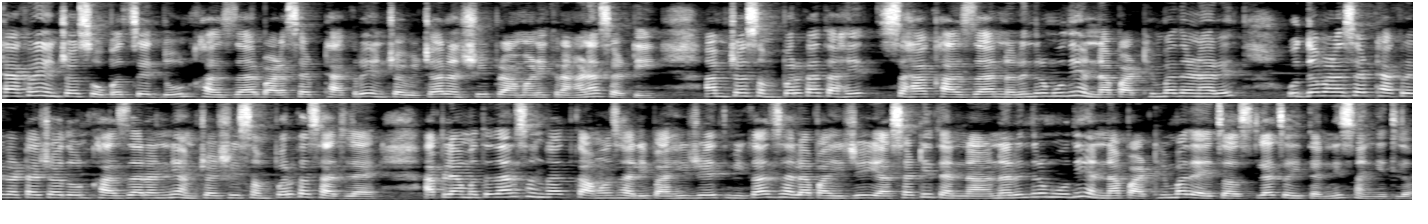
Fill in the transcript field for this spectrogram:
ठाकरे यांच्यासोबतचे दोन खासदार बाळासाहेब ठाकरे यांच्या विचारांशी प्रामाणिक राहण्यासाठी आमच्या संपर्कात आहेत. सहा खासदार नरेंद्र मोदी यांना पाठिंबा देणार आहेत. उद्धव बाळासाहेब ठाकरे गटाच्या दोन खासदारांनी आमच्याशी संपर्क साधला आहे आपल्या मतदारसंघात कामं झाली पाहिजेत विकास झाला पाहिजे यासाठी त्यांना नरेंद्र मोदी यांना पाठिंबा द्यायचा असल्याचंही त्यांनी सांगितलं.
